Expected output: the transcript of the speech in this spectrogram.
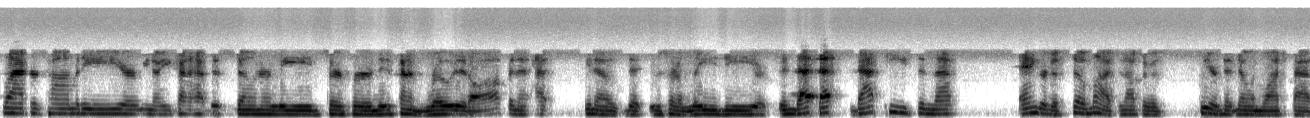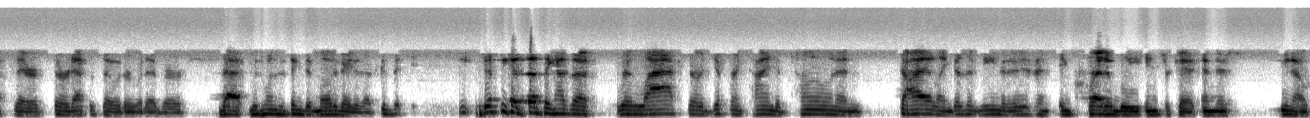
slacker comedy, or you know, you kind of have this stoner lead surfer, and they just kind of wrote it off, and it had, you know, that it was sort of lazy, or, and that that that piece and that angered us so much, and also it was clear that no one watched past their third episode or whatever. That was one of the things that motivated us because just because something has a relaxed or a different kind of tone and styling doesn't mean that it isn't incredibly intricate. And there's, you know,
